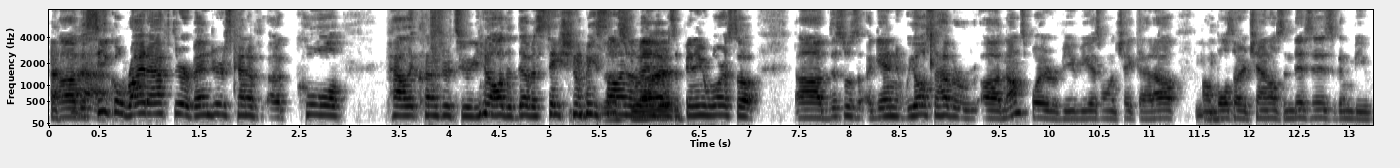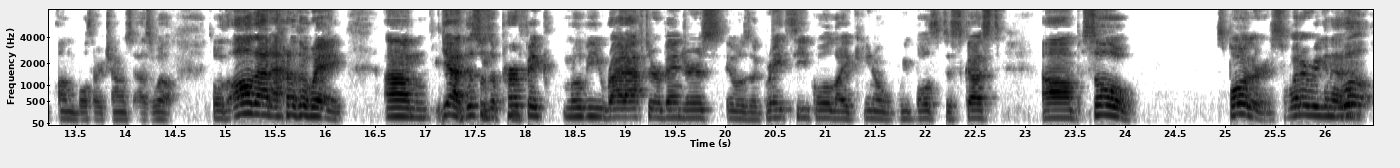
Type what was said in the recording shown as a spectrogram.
Uh, the sequel right after Avengers, kind of a cool palate cleanser to, you know, all the devastation we saw That's in Avengers right. Infinity War. So, uh, this was again. We also have a uh, non-spoiler review. If you guys want to check that out on Mhm. both our channels, and this is going to be on both our channels as well. So with all that out of the way, um, yeah, this was a perfect movie right after Avengers. It was a great sequel, like you know we both discussed. Um, so spoilers. What are we gonna? Well,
